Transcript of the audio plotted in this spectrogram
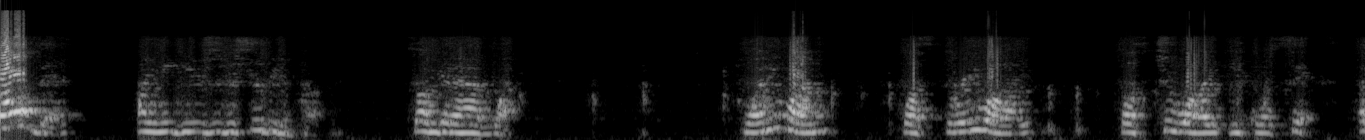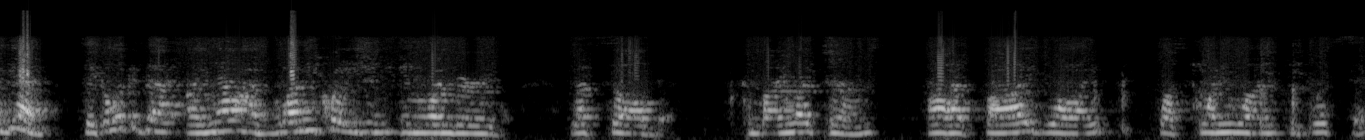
solve this, I need to use the distributive property. So I'm going to have what? 21 plus 3y plus 2y equals 6. Again, take a look at that. I now have one equation in one variable. Let's solve this. Combine like terms. I'll have 5y plus 21 equals 6.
